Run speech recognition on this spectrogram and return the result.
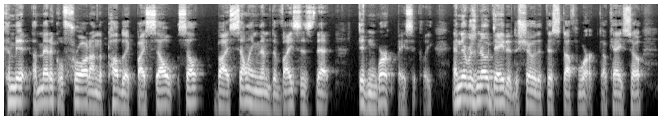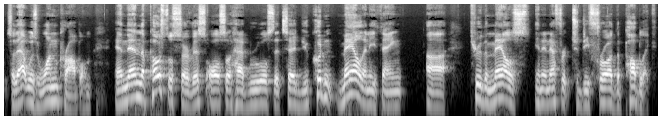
commit a medical fraud on the public by sell, sell by selling them devices that didn't work basically. And there was no data to show that this stuff worked okay? So so that was one problem. And then the postal service also had rules that said you couldn't mail anything uh, through the mails in an effort to defraud the public.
